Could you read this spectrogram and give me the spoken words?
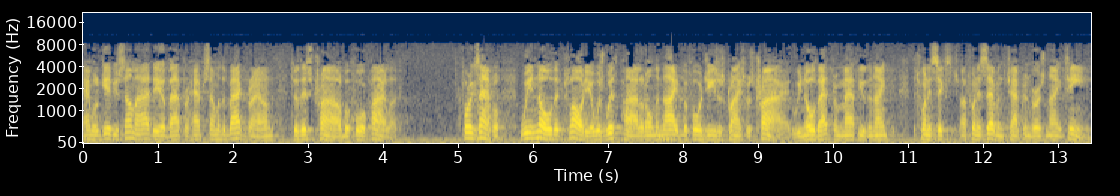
and will give you some idea about perhaps some of the background to this trial before Pilate. For example, we know that Claudia was with Pilate on the night before Jesus Christ was tried. We know that from Matthew the, 9th, the 26th, uh, 27th chapter and verse 19.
